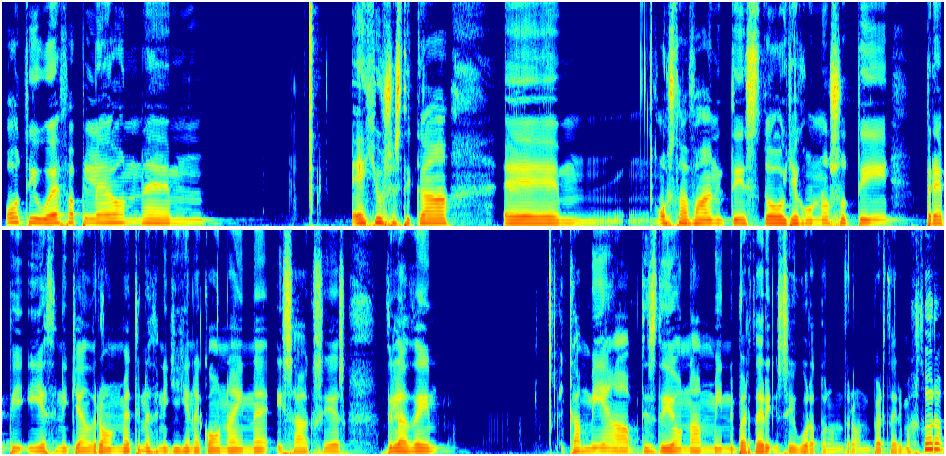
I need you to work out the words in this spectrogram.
ότι η UEFA πλέον έχει ουσιαστικά ε, ως ταβάνι της το γεγονός ότι πρέπει η εθνική ανδρών με την εθνική γυναικών να είναι εισάξιες, δηλαδή καμία από τις δύο να μην υπερτερεί, σίγουρα των ανδρών υπερτερεί μέχρι τώρα,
